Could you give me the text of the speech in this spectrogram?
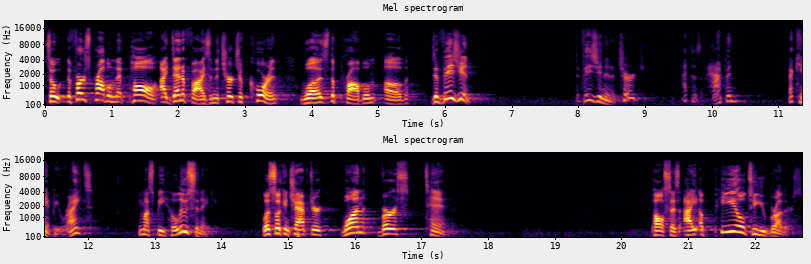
So, the first problem that Paul identifies in the church of Corinth was the problem of division. Division in a church? That doesn't happen. That can't be right. You must be hallucinating. Let's look in chapter 1, verse 10. Paul says, I appeal to you, brothers,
